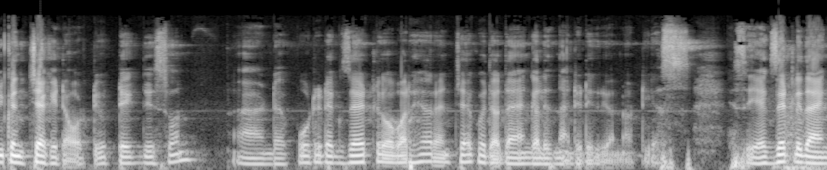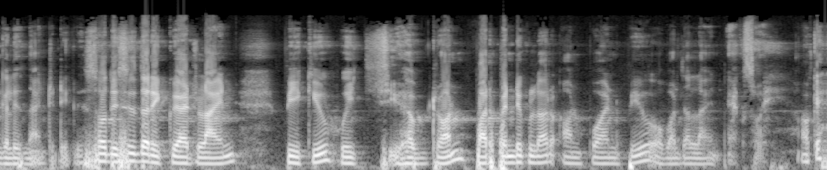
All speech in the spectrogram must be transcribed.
you can check it out. You take this one and uh, put it exactly over here and check whether the angle is 90 degree or not. Yes. See exactly the angle is 90 degrees so this is the required line PQ which you have drawn perpendicular on point P over the line XY okay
